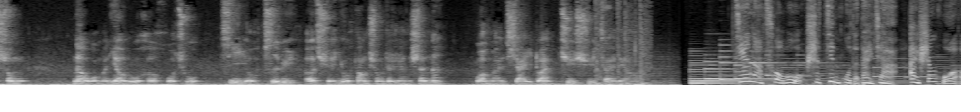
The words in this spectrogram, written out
松。那我们要如何活出既有自律而且又放松的人生呢？我们下一段继续再聊。错误是进步的代价，爱生活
